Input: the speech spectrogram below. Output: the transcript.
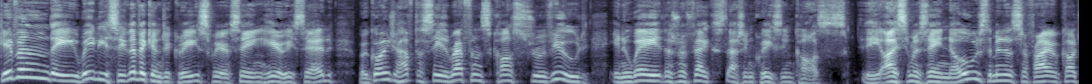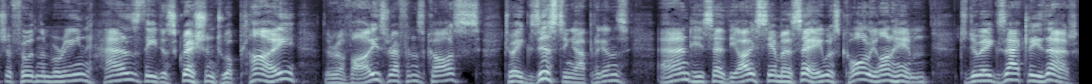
Given the really significant increase we are seeing here, he said, we're going to have to see the reference costs reviewed in a way that reflects that increase in costs. The ICMSA knows the Minister for Agriculture, Food and the Marine has the discretion to apply the revised reference costs to existing applicants, and he said the ICMSA was calling on him to do exactly that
